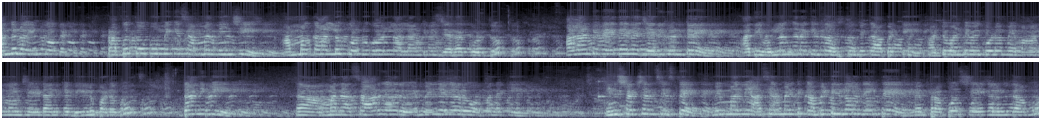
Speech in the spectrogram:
అందులో ఇంకొకటి ప్రభుత్వ భూమికి సంబంధించి అమ్మకాలు కొనుగోళ్ళు అలాంటివి జరగకూడదు. అలాంటివి ఏదైనా జరుగుంటే అది ఉల్లంఘన కింద వస్తుంది కాబట్టి అటువంటివి కూడా మేము ఆన్లైన్ చేయడానికి వీలు పడవు. దానికి మన సార్ గారు ఎమ్మెల్యే గారు మనకి ఇన్స్ట్రక్షన్స్ ఇస్తే మిమ్మల్ని అసైన్మెంట్ కమిటీలోనైతే మేము ప్రపోజ్ చేయగలుగుతాము.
